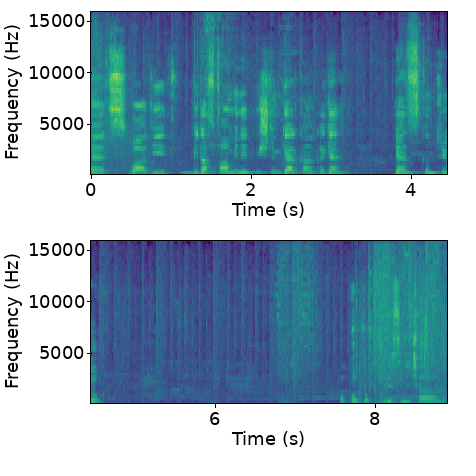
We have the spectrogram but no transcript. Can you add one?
evet vadi biraz tahmin etmiştim. Gel kanka gel. Gel sıkıntı yok. Bak bak bak piresini çağırdı.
